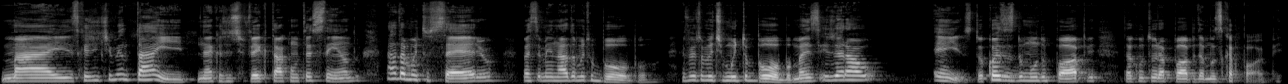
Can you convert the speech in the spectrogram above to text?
Mas que a gente inventar aí, né? Que a gente vê que tá acontecendo. Nada muito sério, mas também nada muito bobo. Eventualmente muito bobo, mas em geral é isso. Coisas do mundo pop, da cultura pop, da música pop.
